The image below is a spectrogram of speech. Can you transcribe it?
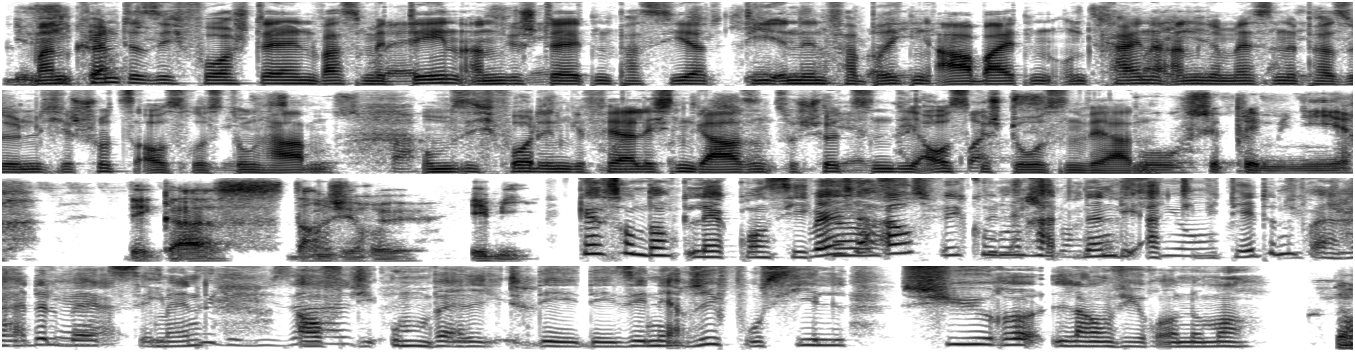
Man könnte sich vorstellen, was mit den Angestellten passiert, die in den Fabriken arbeiten und keine angemessene persönliche Schutzausrüstung haben, um sich vor den gefährlichen Gasen zu schützen, die ausgestoßen werden. Welche Auswirkungen hat denn die Aktivitäten von Heidelberg Cement auf die Umwelt, des, des Energies fossiles sur l'environnement? Wenn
